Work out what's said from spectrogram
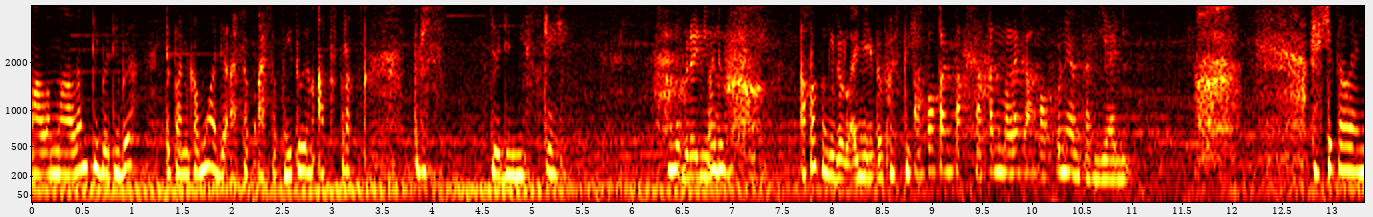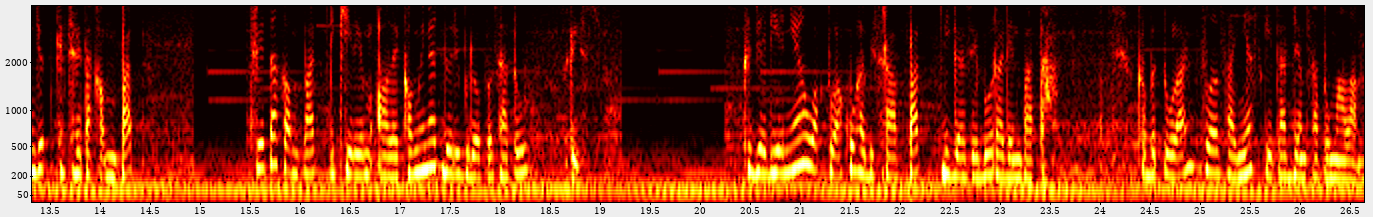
malam-malam tiba-tiba depan kamu ada asap-asap gitu yang abstrak, terus jadi Miss K. Nggak berani. Aduh, banget. aku langsung tidur lagi itu pasti. Aku akan paksakan melek apa pun yang terjadi. Oke, kita lanjut ke cerita keempat. Cerita keempat dikirim oleh Komunet 2021, Riz. Kejadiannya waktu aku habis rapat di gazebo Raden Patah. Kebetulan selesainya sekitar jam 1 malam.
